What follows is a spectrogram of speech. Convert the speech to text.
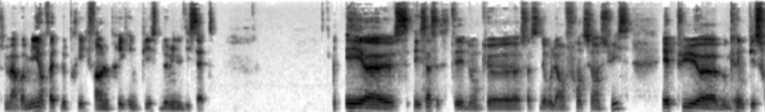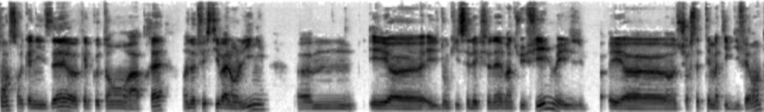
qui m'a remis en fait le prix, enfin le prix Greenpeace 2017. Et, euh, et ça, c'était donc euh, ça se déroulait en France et en Suisse. Et puis euh, Greenpeace France organisait euh, quelques temps après un autre festival en ligne. Et, donc ils sélectionnaient 28 films et, sur cette thématique différente.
